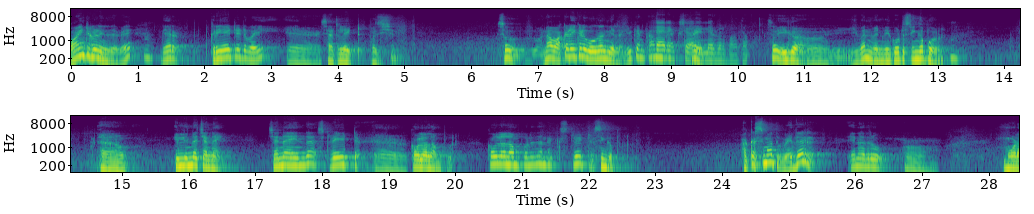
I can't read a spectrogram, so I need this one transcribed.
ಪಾಯಿಂಟ್ಗಳೇನಿದ್ದಾವೆ they are created by satellite position so ನಾವು ಆ ಕಡೆ ಈ ಕಡೆ ಹೋಗಂಗಿಲ್ಲ. ಯು ಕ್ಯಾನ್ ಕಮ್ ಇಲ್ಲೇ ಬರ್ಬೋದು. ಸೊ ಈಗ even when we go to Singapore ಇಲ್ಲಿಂದ ಚೆನ್ನೈ. ಚೆನ್ನೈಯಿಂದ ಸ್ಟ್ರೇಟ್ ಕೌಲಾಲಂಪುರ್ ಕೌಲಾಲಂಪುರಿಂದ ನೆಕ್ಸ್ಟ್ ಸ್ಟ್ರೇಟ್ ಸಿಂಗಪುರ್ ಅಕಸ್ಮಾತ್ ವೆದರ್ ಏನಾದರೂ ಮೋಡ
